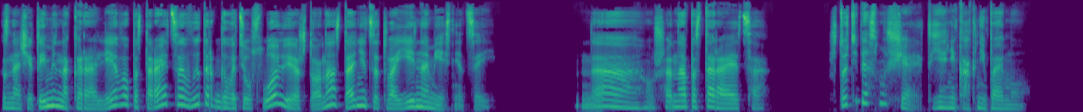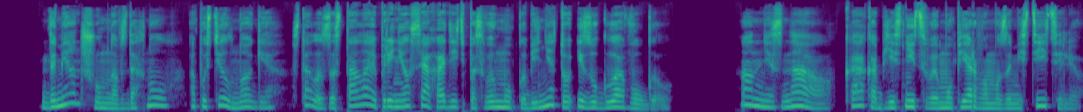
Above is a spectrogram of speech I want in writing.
Значит, именно королева постарается выторговать условия, что она останется твоей наместницей. Да, уж она постарается. Что тебя смущает? Я никак не пойму». Дамиан шумно вздохнул, опустил ноги, встал из-за стола и принялся ходить по своему кабинету из угла в угол. Он не знал, как объяснить своему первому заместителю,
